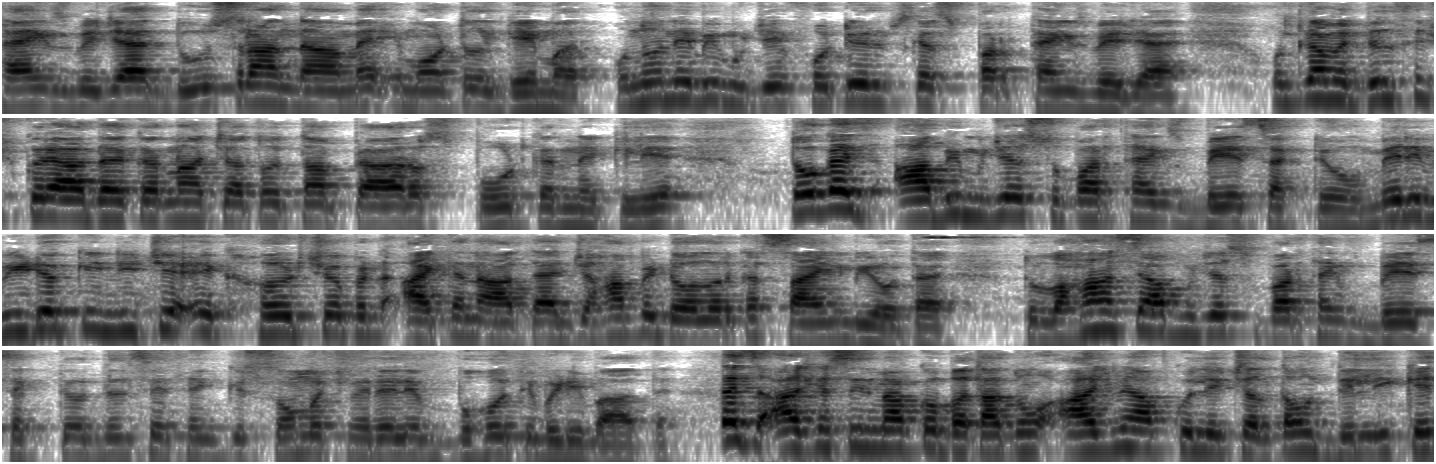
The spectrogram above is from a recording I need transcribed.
थैंक्स भेजा है। दूसरा नाम है इमोटल गेमर, उन्होंने भी मुझे फोर्टी रुपीज़ का सुपर थैंक्स भेजा है। उनका मैं दिल से शुक्रिया अदा करना चाहता हूँ इतना प्यार और सपोर्ट करने के लिए। तो गाइज़ आप भी मुझे सुपर थैंक्स भेज सकते हो। मेरी वीडियो के नीचे एक हर्ट शेप आइकन आता है, जहाँ पे डॉलर का साइन भी होता है। तो वहाँ से आप मुझे सुपर थैंक्स भेज सकते हो। दिल से थैंक यू सो मच मेरे लिए बहुत ही बड़ी बात है। गाइज़ आज के सीन में आपको बता दूँ, आज मैं आपको ले चलता हूँ दिल्ली के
